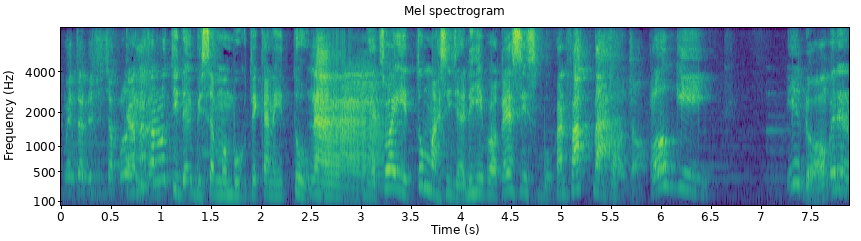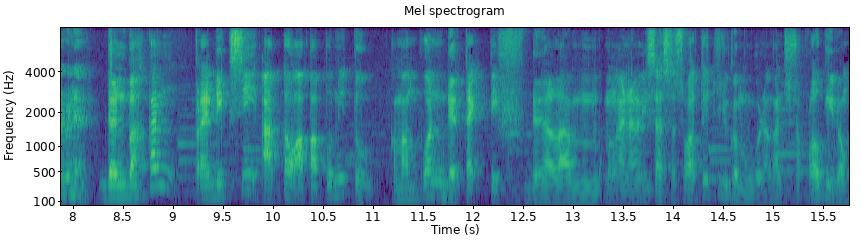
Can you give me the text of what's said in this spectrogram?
Metode cocok logi. Karena kan lo tidak bisa membuktikan itu. Nah, That's why itu masih jadi hipotesis, bukan fakta. cocok logi. Iya dong. Bener bener. Dan bahkan prediksi atau apa pun itu, kemampuan detektif dalam menganalisa sesuatu itu juga menggunakan cocok logi dong.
